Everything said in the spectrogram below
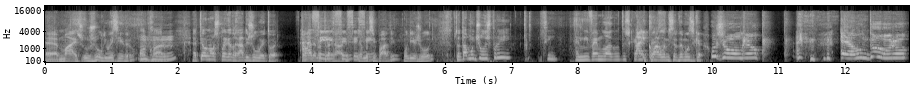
ah, mais o Júlio Isidro, ó, claro. Até o nosso colega de rádio, Júlio Heitor. Trabalha. Ah, sim, noutra rádio, sim, sim, é sim. muito simpático. Bom dia, Júlio. Portanto, há muitos Júlios por aí. Sim. A mim vem-me logo dos Ai, caracóis. claro, lembro sempre da música. O Júlio é um duro.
